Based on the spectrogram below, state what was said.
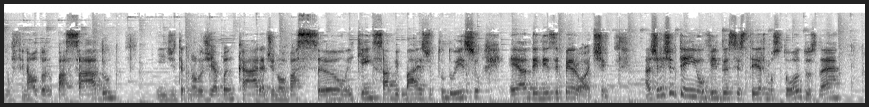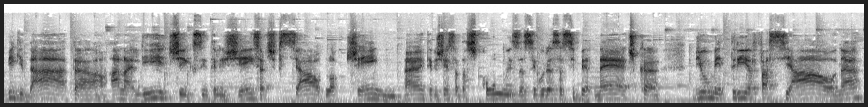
no final do ano passado e de tecnologia bancária, de inovação, e quem sabe mais de tudo isso é a Denise Perotti. A gente tem ouvido esses termos todos, né? Big Data, Analytics, inteligência artificial, blockchain, né? inteligência das coisas, segurança cibernética, biometria facial, né?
